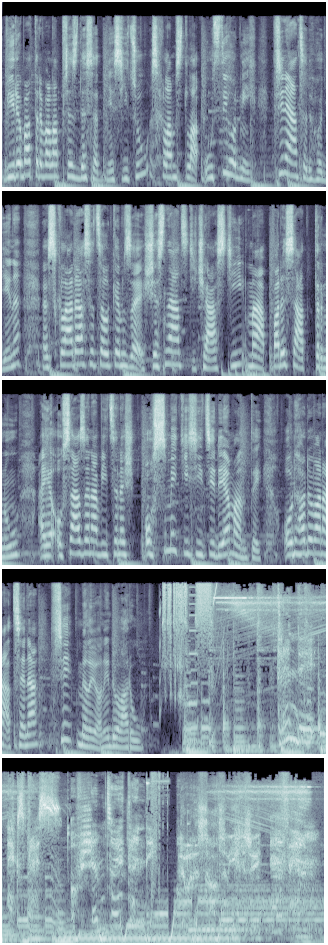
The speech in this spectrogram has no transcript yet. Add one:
Výroba trvala přes 10 měsíců, schlamstla úctyhodných 13 hodin, skládá se celkem ze 16 částí, má 50 trnů a je osázena více než 8 tisíci diamanty. Odhadovaná cena 3 miliony dolarů. Trendy Express. Ovšem, co je trendy? 90,3 FM.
